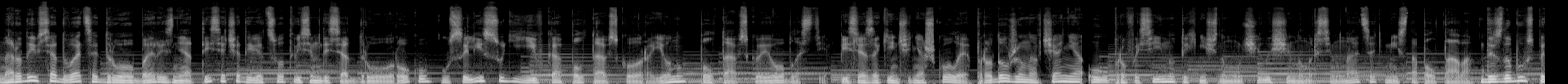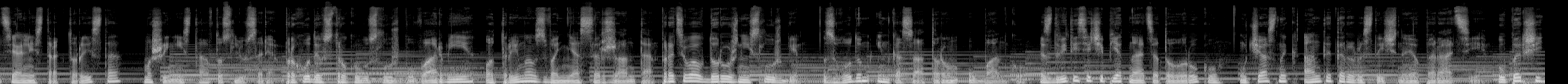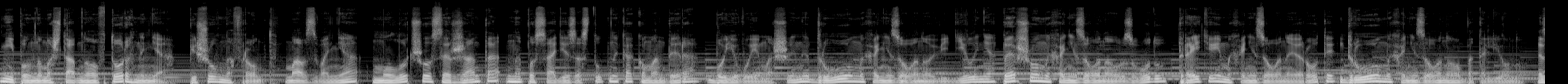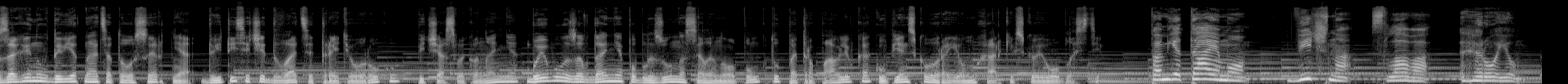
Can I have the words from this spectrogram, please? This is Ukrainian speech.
народився 22 березня 1982 року у селі Судіївка Полтавського району Полтавської області. Після закінчення школи продовжив навчання у професійно-технічному училищі номер 17 міста Полтава, де здобув спеціальність тракториста, машиніста автослюсаря. Проходив строкову службу в армії, отримав звання сержанта. Працював в дорожній службі, згодом інкасатором у банку. З 2015 року учасник антитерористичної операції. У перші дні повномасштабного вторгнення пішов на фронт, мав звання молодшого сержанта на посаді заступника командира бойової машини 2-го механізованого відділення 1-го механізованого взводу 3-ї механізованої роти 2-го механізованого батальйону. Загинув 19 серпня 2023 року під час виконання бойового завдання поблизу населеного пункту Петропавлівка Куп'янського району Харківської області. Пам'ятаємо вічна слава герою!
